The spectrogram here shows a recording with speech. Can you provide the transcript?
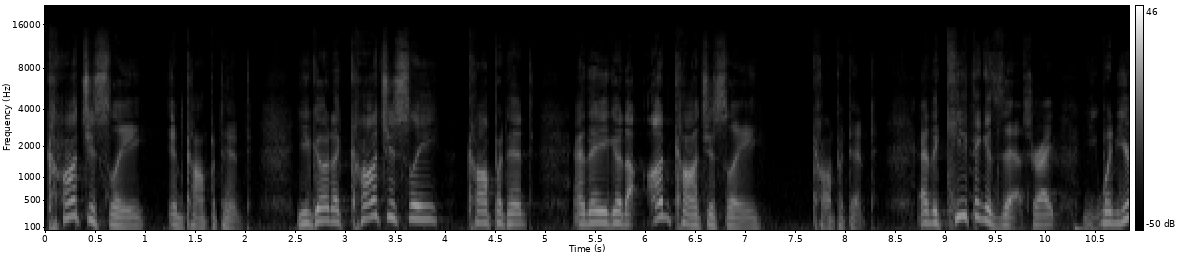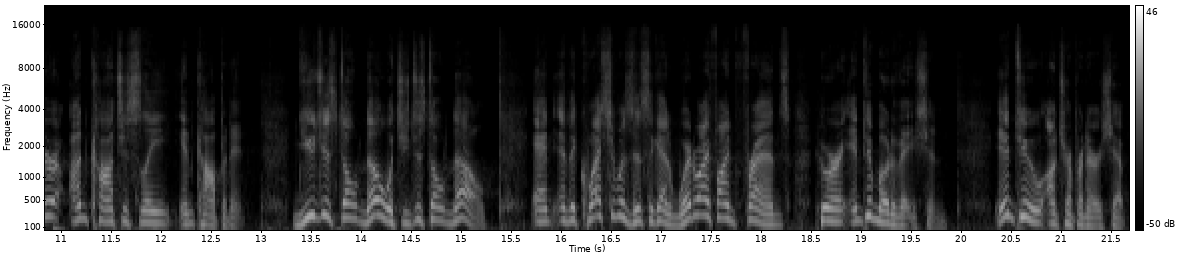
consciously incompetent. You go to consciously competent, and then you go to unconsciously competent. And the key thing is this, right? When you're unconsciously incompetent, you just don't know what you just don't know. And and the question was this again, where do I find friends who are into motivation? Into entrepreneurship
